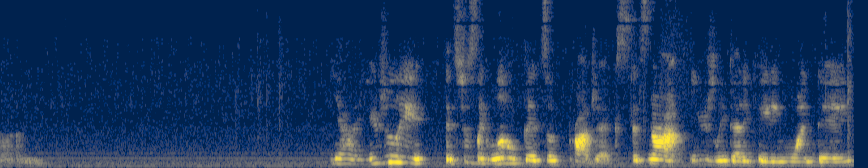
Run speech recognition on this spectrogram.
Um, yeah, usually it's just like little bits of projects. It's not usually dedicating one day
